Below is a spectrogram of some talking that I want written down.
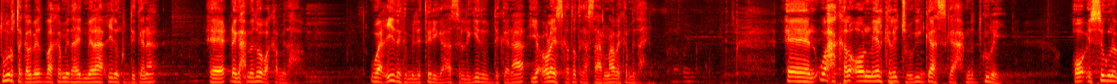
duburta galbeed baa ka mid ahayd meelaha ciidanku deganaa dhagax madoo baa ka mid ahaa. Waa ciidanka militariga ah saldhigyada u deganaa iyo culayska dadka saarnaa bay ka mid ahayd. Waxa kale oon meel kale joogin gaaska axmed guray oo isaguna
